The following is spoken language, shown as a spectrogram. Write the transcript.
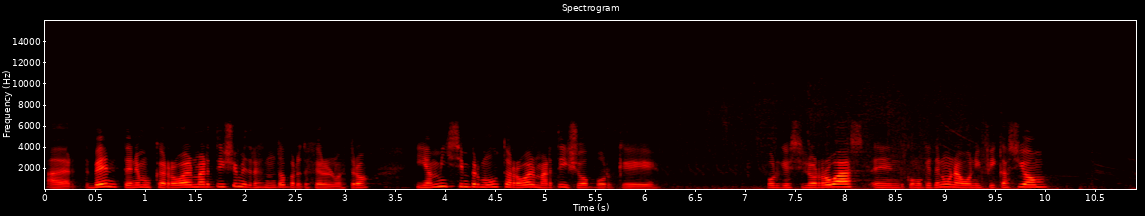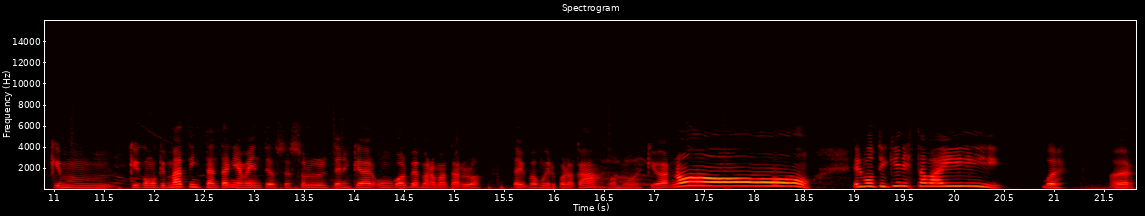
a ver, ven, tenemos que robar el martillo y mientras tanto proteger el nuestro. Y a mí siempre me gusta robar el martillo porque... Porque si lo robas, como que tiene una bonificación que, que como que mata instantáneamente. O sea, solo tenés que dar un golpe para matarlo. También vamos a ir por acá. Vamos a esquivar. ¡No! El botiquín estaba ahí. Bueno, a ver.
